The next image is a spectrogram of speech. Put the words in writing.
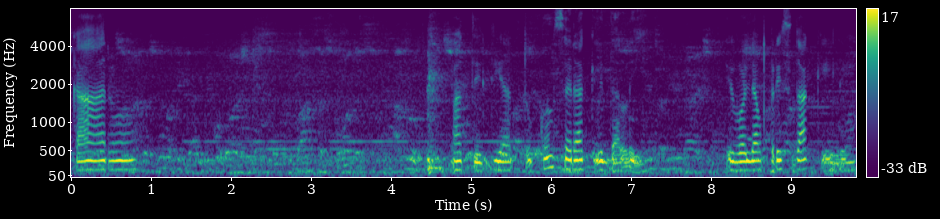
caro. Patê de atum. Como será aquele dali? Eu vou olhar o preço daquele.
